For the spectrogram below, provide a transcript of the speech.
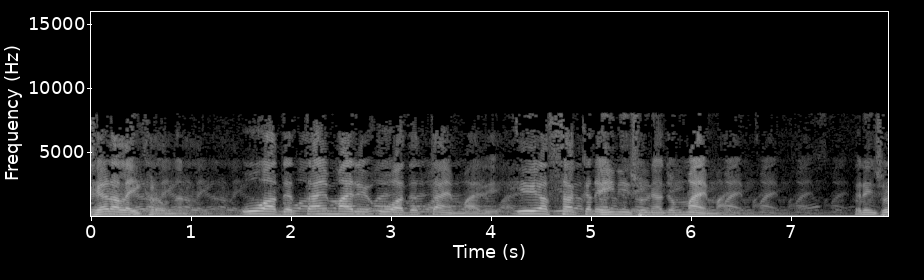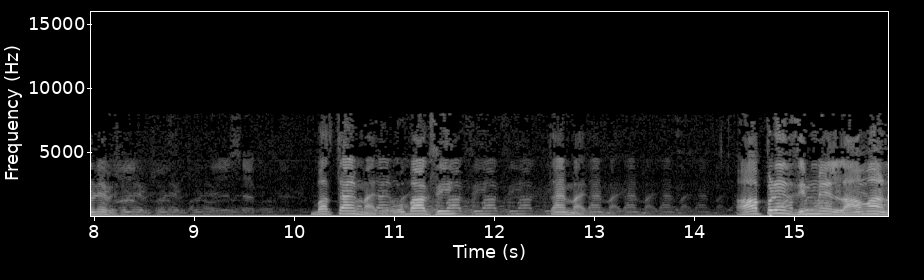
جھیڑا لائی کھڑا ہوندن او آدھے تائیں مارے، او آدھے تائیں مارے۔ اے اسا کرے ہی نہیں سنیا جو مائے مائے کرے ہی سنیا؟ بس تائیں مارے۔ او باغ سی، تائیں مارے۔ اپنے ذمہ لاون،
